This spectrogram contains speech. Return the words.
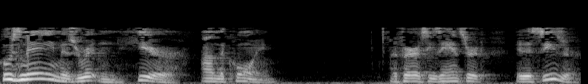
Whose name is written here on the coin? The Pharisees answered, It is Caesar.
